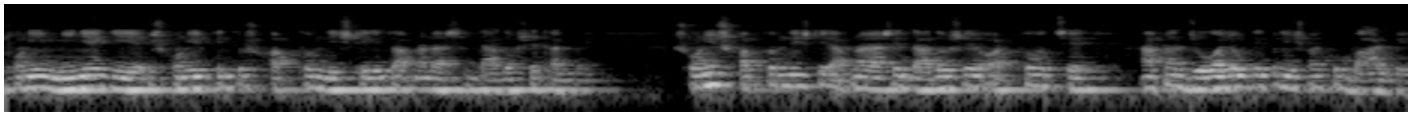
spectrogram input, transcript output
শনি মিনে গিয়ে শনির কিন্তু সপ্তম দৃষ্টি কিন্তু আপনার রাশির দ্বাদশে থাকবে। শনির সপ্তম দৃষ্টি আপনার রাশির দ্বাদশের অর্থ হচ্ছে আপনার যোগাযোগ দেখবেন এই সময় খুব বাড়বে।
